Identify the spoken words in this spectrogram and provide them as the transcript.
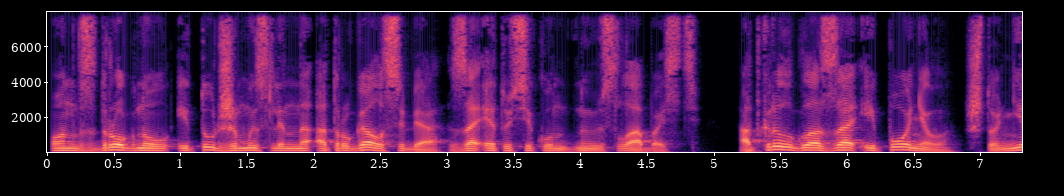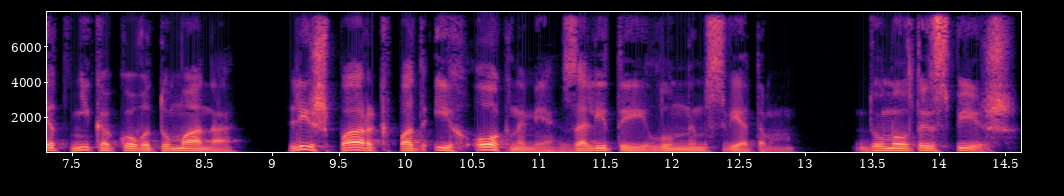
он вздрогнул и тут же мысленно отругал себя за эту секундную слабость. Открыл глаза и понял, что нет никакого тумана, Лишь парк под их окнами, залитый лунным светом. «Думал, ты спишь».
